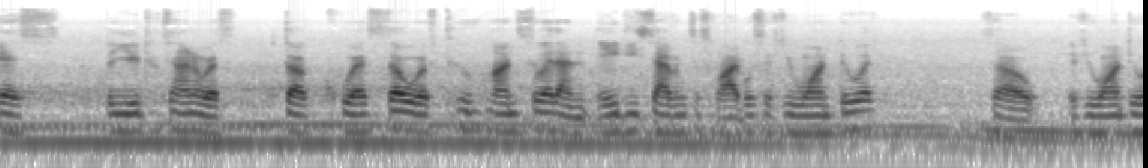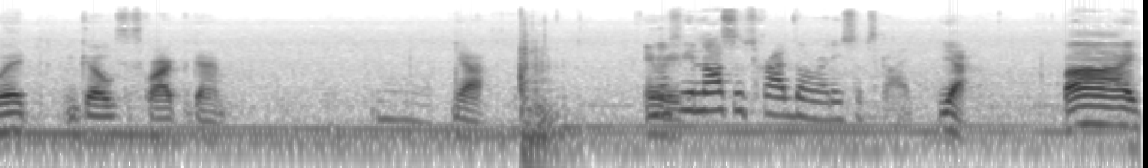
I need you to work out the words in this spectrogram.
is the YouTube channel is the Quizzo with 287 subscribers. If you want to do it, so if you want to do it, go subscribe to them. Mm. Yeah. And if you're not subscribed already, subscribe. yeah. Bye.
